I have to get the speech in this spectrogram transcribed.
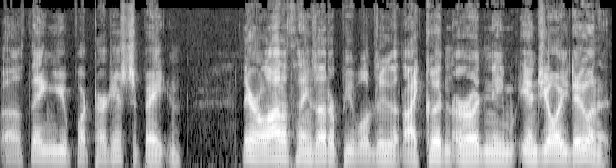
uh, thing you participate in. There are a lot of things other people do that I couldn't or wouldn't even enjoy doing it,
